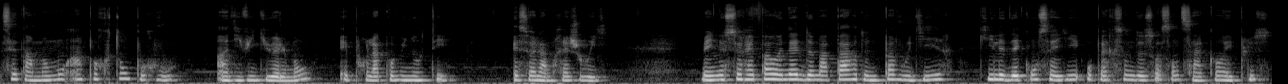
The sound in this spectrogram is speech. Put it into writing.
c'est un moment important pour vous, individuellement et pour la communauté et cela me réjouit. Mais il ne serait pas honnête de ma part de ne pas vous dire qu'il est déconseillé aux personnes de 65 ans et plus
